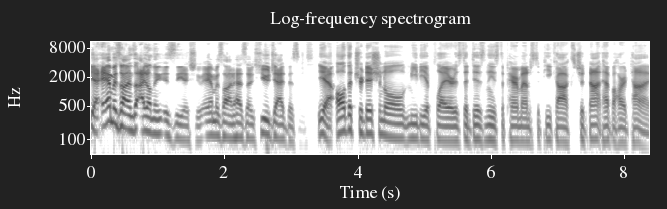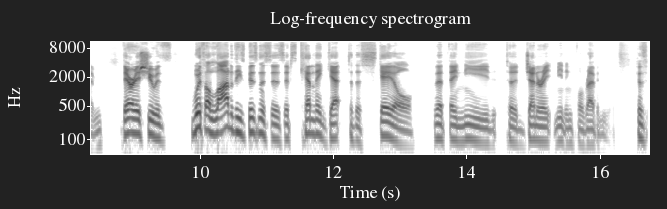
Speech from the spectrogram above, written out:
yeah amazon's i don't think is the issue amazon has a huge ad business Yeah, all the traditional media players, the Disneys, the Paramounts, the Peacocks, should not have a hard time. Their issue is with a lot of these businesses, it's can they get to the scale that they need to generate meaningful revenue? Because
